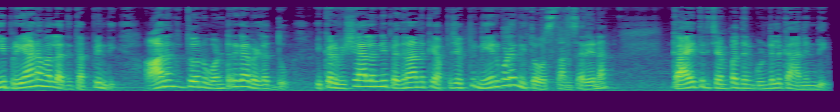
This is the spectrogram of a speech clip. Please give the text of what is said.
ఈ ప్రయాణం వల్ల అది తప్పింది. ఆనందతోను ఒంటరిగా వెళ్ళొద్దు. ఇక్కడ విషయాలన్నీ పెదనాన్నకి అప్పచెప్పి నేను కూడా నీతో వస్తాను సరేనా? గాయత్రి చెంపదని గుండెలకు ఆనింది.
